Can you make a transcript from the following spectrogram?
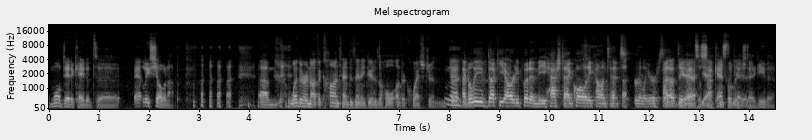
more dedicated to at least showing up. um, Whether or not the content is any good is a whole other question. Nah. But, you I know, believe Ducky already put in the hashtag quality content earlier. So I don't think Yeah, that's a yeah, sarcastic totally did. hashtag either.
